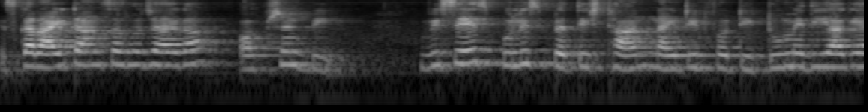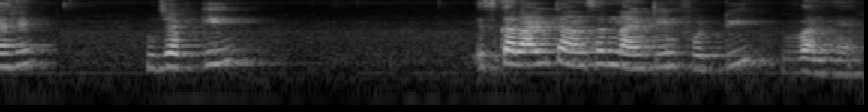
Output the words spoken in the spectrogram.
इसका राइट आंसर हो जाएगा ऑप्शन बी। विशेष पुलिस प्रतिष्ठान 1942 में दिया गया है, जबकि इसका राइट आंसर 1941 है।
